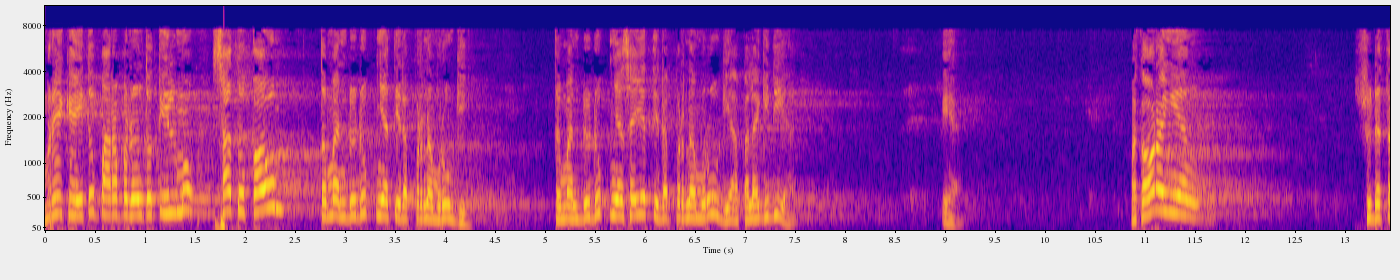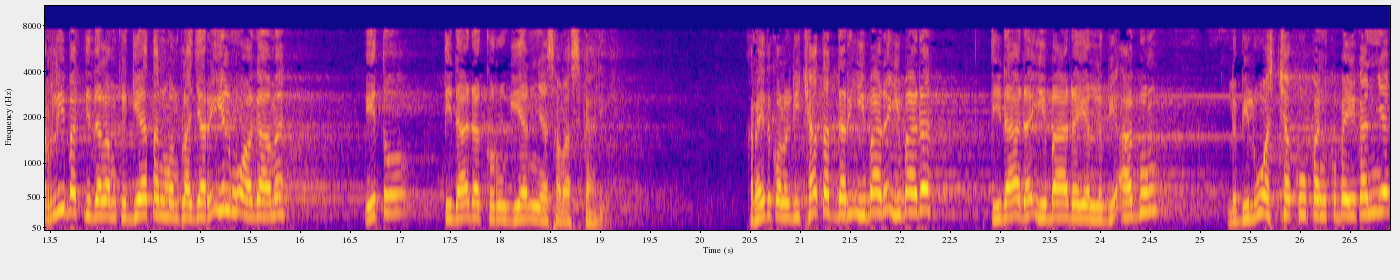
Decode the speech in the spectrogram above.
Mereka itu para penuntut ilmu, satu kaum teman duduknya tidak pernah merugi. Teman duduknya saya tidak pernah merugi, apalagi dia. Iya. Maka orang yang sudah terlibat di dalam kegiatan mempelajari ilmu agama, itu tidak ada kerugiannya sama sekali. Karena itu kalau dicatat dari ibadah-ibadah, tidak ada ibadah yang lebih agung, lebih luas cakupan kebaikannya,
